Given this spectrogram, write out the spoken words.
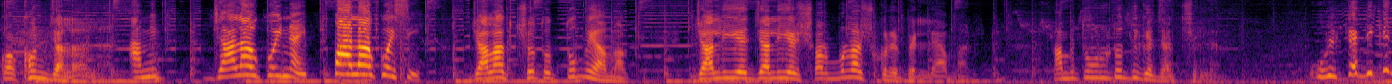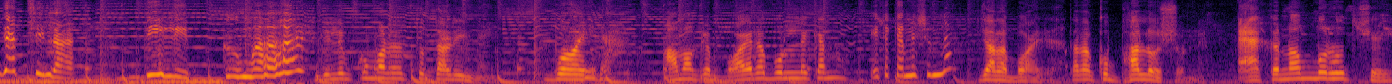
কখন জ্বালালা? আমি জ্বালাও কই নাই পালাও কইছি। জ্বালাচ্ছ তো তুমি আমাকে। জ্বালিয়ে জ্বালিয়ে সর্বনাশ করে ফেললে আমার। আমি তো উল্টো দিকে যাচ্ছিলাম। উল্টা দিকে যাচ্ছিলা দিলীপ কুমার? দিলীপ কুমারের তো দাড়ি নেই। বয়রা। আমাকে বয়রা বললে কেন? এটা কেমনে শুনলা যারা বয়রা তারা খুব ভালো শোনে। এক নম্বর হচ্ছে,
